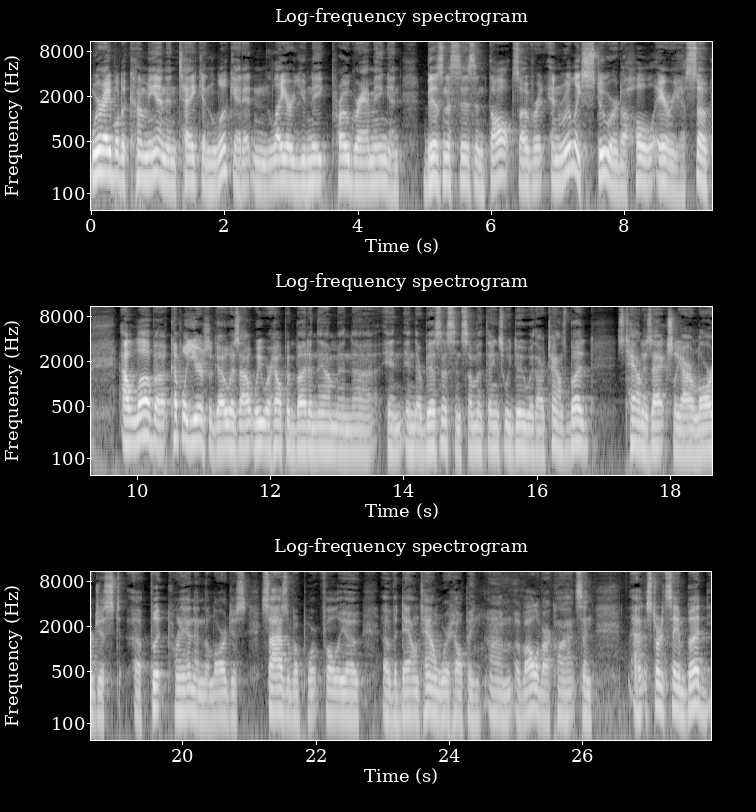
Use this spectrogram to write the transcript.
we're able to come in and take and look at it and layer unique programming and businesses and thoughts over it and really steward a whole area. So I love a couple years ago as I we were helping Bud and them and uh, in in their business and some of the things we do with our towns. Bud's town is actually our largest uh, footprint and the largest size of a portfolio of a downtown we're helping um, of all of our clients. And I started saying, Bud,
